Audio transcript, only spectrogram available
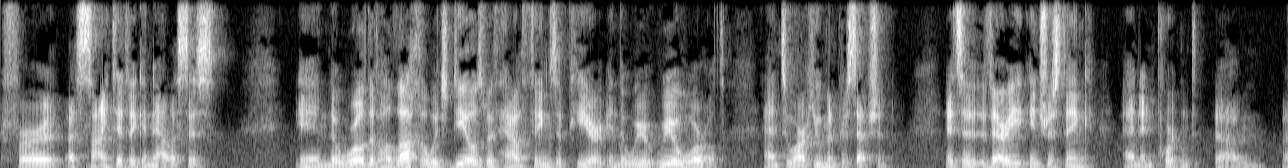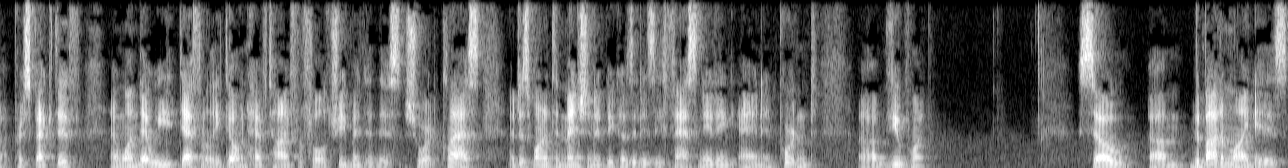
for a scientific analysis in the world of halacha, which deals with how things appear in the real world and to our human perception. It's a very interesting and important um, uh, perspective, and one that we definitely don't have time for full treatment in this short class. I just wanted to mention it because it is a fascinating and important um, viewpoint. So, um, the bottom line is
